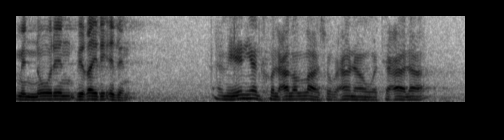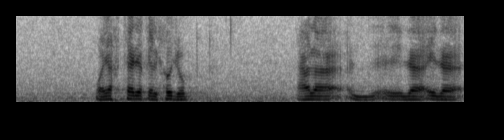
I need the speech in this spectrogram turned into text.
من نور بغير إذن. أمين يدخل على الله سبحانه وتعالى ويخترق الحجب على إذا إذا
